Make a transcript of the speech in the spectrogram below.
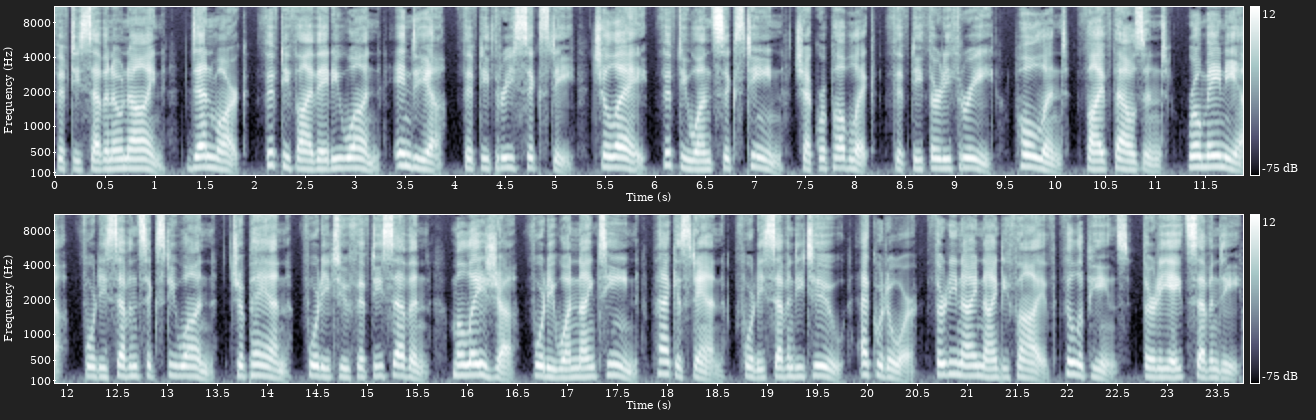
5709, Denmark 5581, India 5360, Chile 5116, Czech Republic 5033, Poland 5000, Romania 4761, Japan 4257, Malaysia 4119, Pakistan 4072, Ecuador 3995, Philippines 3870.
